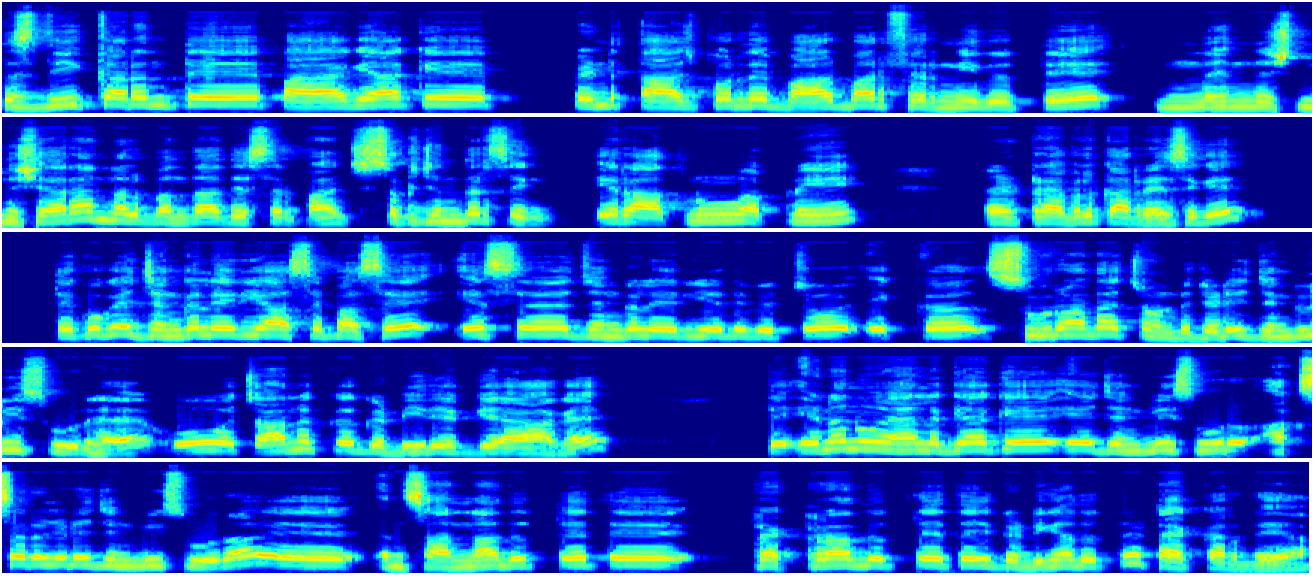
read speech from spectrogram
ਤਸਦੀਕ ਕਰਨ ਤੇ ਪਾਇਆ ਗਿਆ ਕਿ ਪਿੰਡ ਤਾਜਪੁਰ ਦੇ ਬਾਰ-ਬਾਰ ਫਿਰਨੀ ਦੇ ਉੱਤੇ ਨ- ਨਸ਼ਹਿਰਾ ਨਲਬੰਦਾ ਦੇ ਸਰਪੰਚ ਸੁਖਜਿੰਦਰ ਸਿੰਘ ਇਹ ਰਾਤ ਨੂੰ ਆਪਣੇ ਟਰੈਵਲ ਕਰ ਰਹੇ ਸੀਗੇ ਤੇ ਕਿਉਂਕਿ ਜੰਗਲ ਏਰੀਆ ਆਸੇ-ਪਾਸੇ ਇਸ ਜੰਗਲ ਏਰੀਏ ਦੇ ਵਿੱਚੋਂ ਇੱਕ ਸੂਰਾਂ ਦਾ ਝੁੰਡ ਜਿਹੜੀ ਜੰਗਲੀ ਸੂਰ ਹੈ, ਉਹ ਅਚਾਨਕ ਗੱਡੀ ਦੇ ਅੱਗੇ ਆ ਗਏ ਤੇ ਇਹਨਾਂ ਨੂੰ ਐ ਲੱਗਿਆ ਕਿ ਇਹ ਜੰਗਲੀ ਸੂਰ ਅਕਸਰ ਜਿਹੜੇ ਜੰਗਲੀ ਸੂਰ ਆ, ਇਹ ਇਨਸਾਨਾਂ ਦੇ ਉੱਤੇ ਤੇ ਟਰੈਕਟਰਾਂ ਦੇ ਉੱਤੇ ਤੇ ਗੱਡੀਆਂ ਦੇ ਉੱਤੇ ਅਟੈਕ ਕਰਦੇ ਆ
